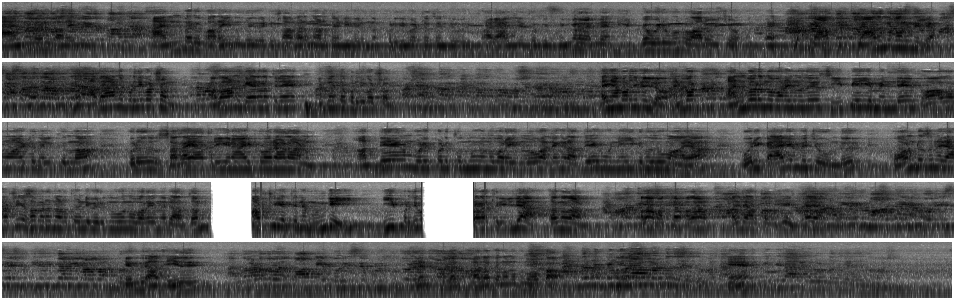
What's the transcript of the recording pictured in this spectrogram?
അൻവർ പറയുന്നത് അൻവർ പറയുന്നത് കേട്ട് സമരം നടത്തേണ്ടി വരുന്ന പ്രതിപക്ഷത്തിന്റെ ഒരു പരാജയത്തെ പറ്റി നിങ്ങൾ തന്നെ ഒക്കെ ഒരു പൂർവം ആലോചിച്ചോ? ഞാൻ ഞാനൊന്നും പറയുന്നില്ല. അതാണ് പ്രതിപക്ഷം. അതാണ് കേരളത്തിലെ ഇന്നത്തെ പ്രതിപക്ഷം. അത് ഞാൻ പറഞ്ഞില്ലല്ലോ. അൻവർ അൻവർ എന്ന് പറയുന്നത് സി പി ഐ എമ്മിന്റെ ഭാഗമായിട്ട് നിൽക്കുന്ന ഒരു സഹയാത്രികനായിട്ടുള്ള ഒരാളാണ്. അദ്ദേഹം വെളിപ്പെടുത്തുന്നു എന്ന് പറയുന്നതോ അല്ലെങ്കിൽ അദ്ദേഹം ഉന്നയിക്കുന്നതുമായ ഒരു കാര്യം വെച്ചുകൊണ്ട് കോൺഗ്രസിന് രാഷ്ട്രീയ സമരം നടത്തേണ്ടി വരുന്നു എന്ന് പറയുന്നതിന്റെ അർത്ഥം രാഷ്ട്രീയത്തിന് മുൻകൈ ഈ പ്രതിപക്ഷത്തിലില്ല എന്നതാണ്. അതാ മറ്റ അതാ അതിന്റെ അർത്ഥം. എന്ത് ഏത്? അതൊക്കെ- നമുക്ക് നോക്കാം. ഏ?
